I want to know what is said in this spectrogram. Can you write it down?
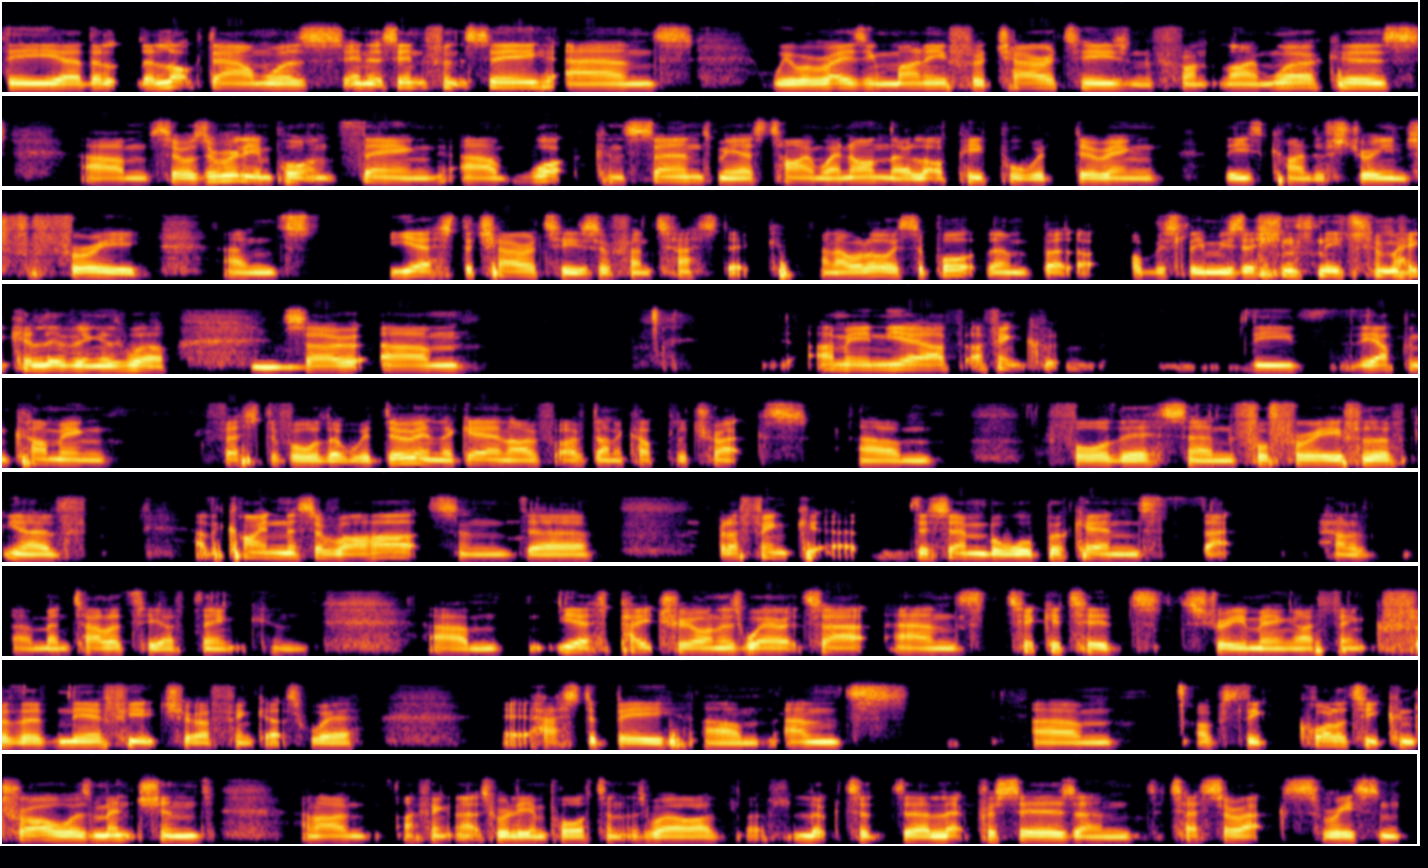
the, uh, the, the lockdown was in its infancy, and we were raising money for charities and frontline workers. Um, so it was a really important thing. Uh, what concerned me as time went on, though, a lot of people were doing these kind of streams for free, and yes, the charities are fantastic and I will always support them, but obviously musicians need to make a living as well. Mm-hmm. So, um, I mean, yeah, I, I, think the the up and coming festival that we're doing again, I've I've done a couple of tracks um, for this and for free for the you know at the kindness of our hearts and uh, but I think December will bookend that kind of uh, mentality, I think. And um, yes, Patreon is where it's at, and ticketed streaming, I think, for the near future, I think that's where it has to be. Um, and um, obviously, quality control was mentioned, and I, I think that's really important as well. I've, I've looked at uh, and Tesseract's recent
